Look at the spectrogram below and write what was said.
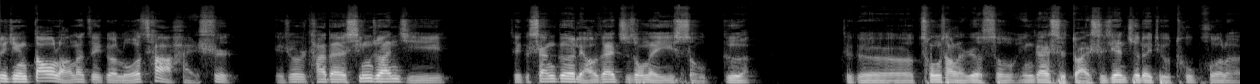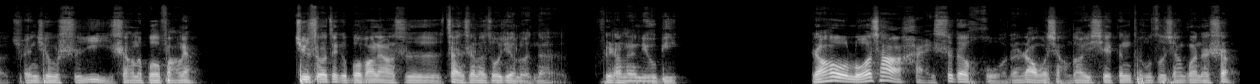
最近刀郎的这个《罗刹海市》，也就是他的新专辑《这个山歌聊斋》之中的一首歌，这个冲上了热搜，应该是短时间之内就突破了全球十亿以上的播放量。据说这个播放量是战胜了周杰伦的，非常的牛逼。然后《罗刹海市》的火呢，让我想到一些跟投资相关的事儿。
